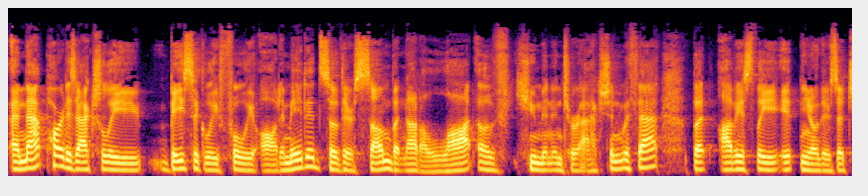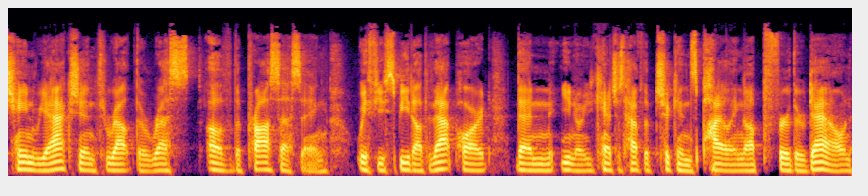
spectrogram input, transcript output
And that part is actually basically fully automated. So there's some, but not a lot of human interaction with that. But obviously it, you know, there's a chain reaction throughout the rest of the processing. If you speed up that part, then you know you can't just have the chickens piling up further down.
